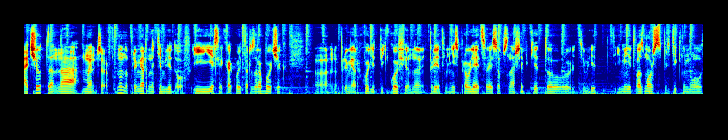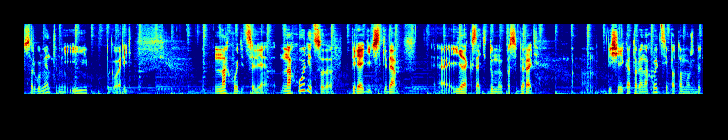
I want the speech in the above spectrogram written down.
отчета на менеджеров, ну, например, на тем лидов. И если какой-то разработчик, э, например, ходит пить кофе, но при этом не исправляет свои собственные ошибки, то тем лид имеет возможность прийти к нему с аргументами и поговорить. Находится ли? Находится периодически, да. Я, кстати, думаю пособирать э, вещей, которые находятся, и потом, может быть,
